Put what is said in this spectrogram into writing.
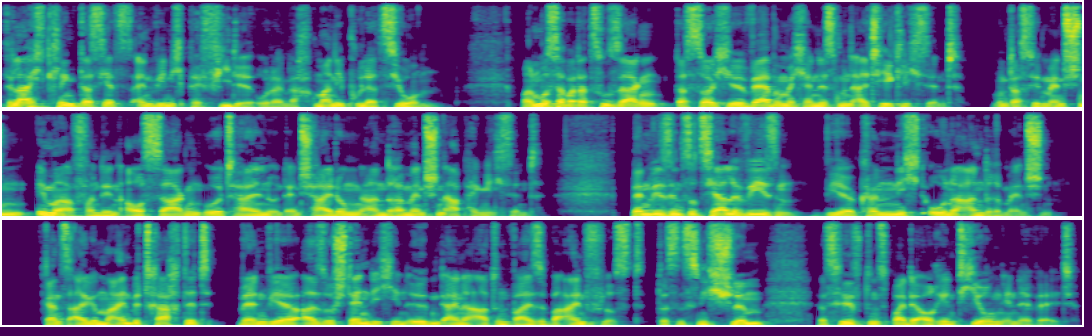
Vielleicht klingt das jetzt ein wenig perfide oder nach Manipulation. Man muss aber dazu sagen, dass solche Werbemechanismen alltäglich sind und dass wir Menschen immer von den Aussagen, Urteilen und Entscheidungen anderer Menschen abhängig sind. Denn wir sind soziale Wesen, wir können nicht ohne andere Menschen. Ganz allgemein betrachtet werden wir also ständig in irgendeiner Art und Weise beeinflusst. Das ist nicht schlimm, das hilft uns bei der Orientierung in der Welt.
